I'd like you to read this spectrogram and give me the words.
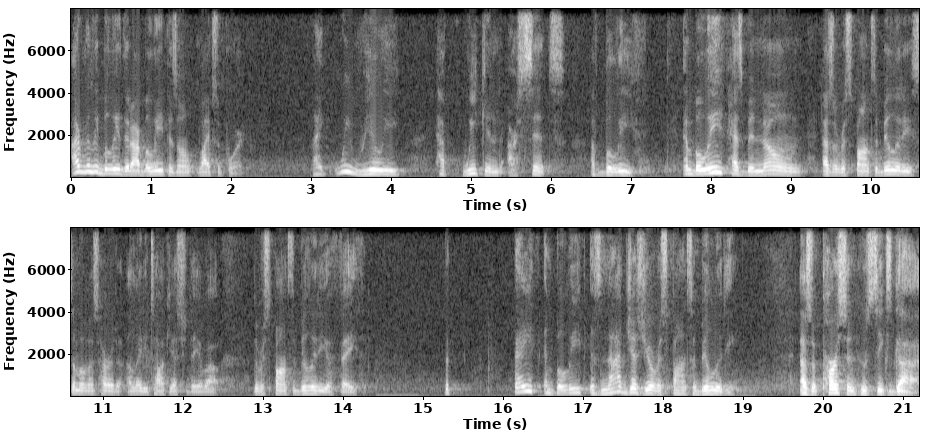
I really believe that our belief is on life support. Like, we really have weakened our sense of belief. And belief has been known as a responsibility. Some of us heard a lady talk yesterday about the responsibility of faith. But faith and belief is not just your responsibility as a person who seeks God.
